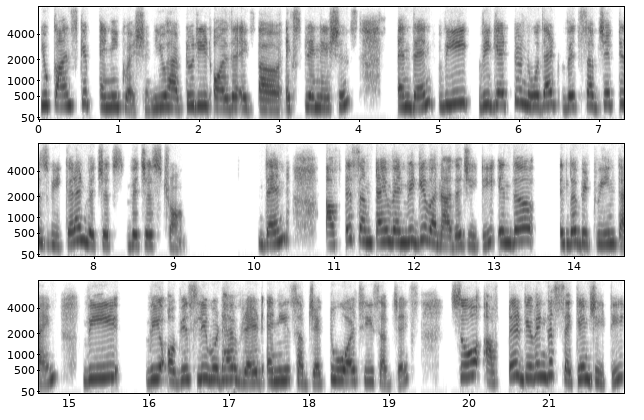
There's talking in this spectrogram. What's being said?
You can't skip any question. You have to read all the uh, explanations, and then we we get to know that which subject is weaker and which is which is strong. Then after some time, when we give another GT in the in the between time, we we obviously would have read any subject, two or three subjects. So after giving the second GT,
